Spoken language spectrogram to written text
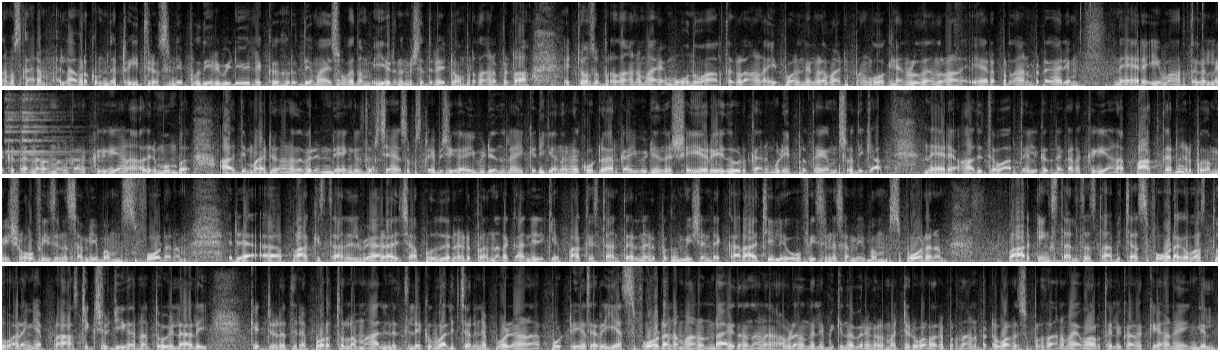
നമസ്കാരം. എല്ലാവർക്കും ദ ട്രീത്ത് ന്യൂസിന്റെ പുതിയൊരു വീഡിയോയിലേക്ക് ഹൃദ്യമായ സ്വാഗതം. ഈ ഒരു നിമിഷത്തിൽ ഏറ്റവും പ്രധാനപ്പെട്ട ഏറ്റവും സുപ്രധാനമായ മൂന്ന് വാർത്തകളാണ് ഇപ്പോൾ നിങ്ങളുമായിട്ട് പങ്കുവയ്ക്കാനുള്ളത് എന്നതാണ് ഏറെ പ്രധാനപ്പെട്ട കാര്യം. നേരെ ഈ വാർത്തകളിലേക്ക് തന്നെ നമ്മൾ കടക്കുകയാണ്. അതിനു മുമ്പ് ആദ്യമായിട്ട് കാണുന്നവരുണ്ട് എങ്കിൽ തീർച്ചയായും സബ്സ്ക്രൈബ് ചെയ്യുക ഈ വീഡിയോ ഒന്ന് ലൈക്ക് അടിക്കുക. നിങ്ങളുടെ കൂട്ടുകാർക്കായി ഈ വീഡിയോ ഒന്ന് ഷെയർ ചെയ്ത് കൊടുക്കാനും കൂടി പ്രത്യേകം ശ്രദ്ധിക്കുക നേരെ ആദ്യത്തെ വാർത്തയിലേക്ക് തന്നെ കടക്കുകയാണ്. പാക് തെരഞ്ഞെടുപ്പ് കമ്മീഷൻ ഓഫീസിന് സമീപം സ്ഫോടനം. പാകിസ്ഥാനിൽ വ്യാഴാഴ്ച പൊതുതെരഞ്ഞെടുപ്പ് നടക്കാനിരിക്കെ പാകിസ്ഥാൻ തെരഞ്ഞെടുപ്പ് കമ്മീഷന്റെ കറാച്ചിയിലെ ഓഫീസിന് സമീപം സ്ഫോടനം. പാർക്കിംഗ് സ്ഥലത്ത് സ്ഥാപിച്ച സ്ഫോടക വസ്തു അടങ്ങിയ പ്ലാസ്റ്റിക് ശുചീകരണ തൊഴിലാളി കെട്ടിടത്തിന് പുറത്തുള്ള മാലിന്യത്തിലേക്ക് വലിച്ചെറിഞ്ഞപ്പോഴാണ് പൊട്ടിയ ചെറിയ സ്ഫോടനമാണ് ഉണ്ടായതെന്നാണ് അവിടെ നിന്ന് ലഭിക്കുന്ന വിവരങ്ങൾ. മറ്റൊരു വളരെ പ്രധാനപ്പെട്ട വളരെ സുപ്രധാനമായ വാർത്തയിൽ കടക്കുകയാണെങ്കിൽ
